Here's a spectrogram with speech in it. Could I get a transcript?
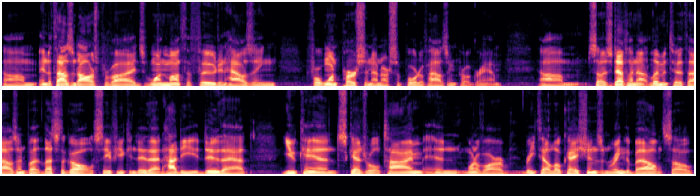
Um, and $1,000 provides one month of food and housing for one person in our supportive housing program. Um, so it's definitely not limited to a thousand, but that's the goal. See if you can do that. How do you do that? You can schedule time in one of our retail locations and ring the bell. So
